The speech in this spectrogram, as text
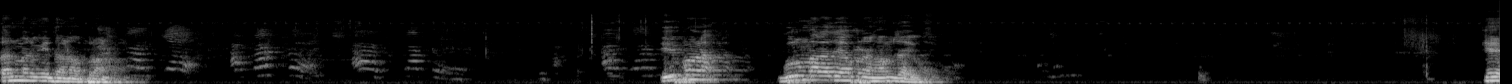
તન્મન વિધાનો પ્રાણ. એ પણ ગુરુ મહારાજે આપણે સમજાયું. કે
